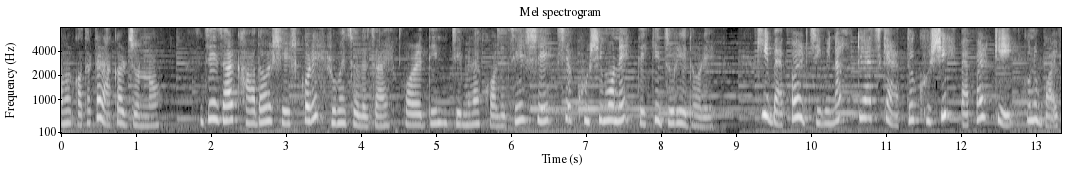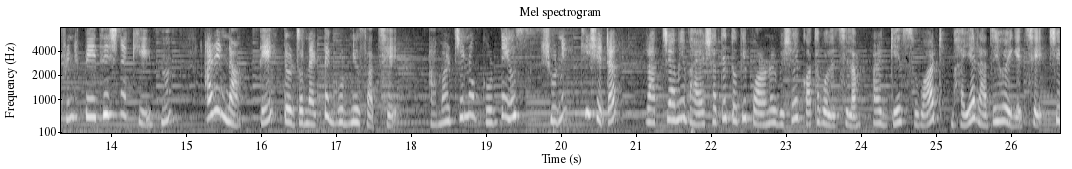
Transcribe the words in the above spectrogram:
আমার কথাটা রাখার জন্য। যে যার খাওয়া দাওয়া শেষ করে রুমে চলে যায়। পরের দিন জিমিনা কলেজে এসে সে খুশি মনে তেকে জড়িয়ে ধরে। কি ব্যাপার জিমিনা? তুই আজকে এত খুশি? ব্যাপার কি? কোনো বয়ফ্রেন্ড পেয়েছিস নাকি? হুম? আরে না তে তোর জন্য একটা গুড নিউজ আছে। আমার জন্য গুড নিউজ শুনি, কি সেটা? রাত্রে আমি ভাইয়ের সাথে তোকে পড়ানোর বিষয়ে কথা বলেছিলাম। আর গেস হোয়াট ভাইয়া রাজি হয়ে গেছে, সে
